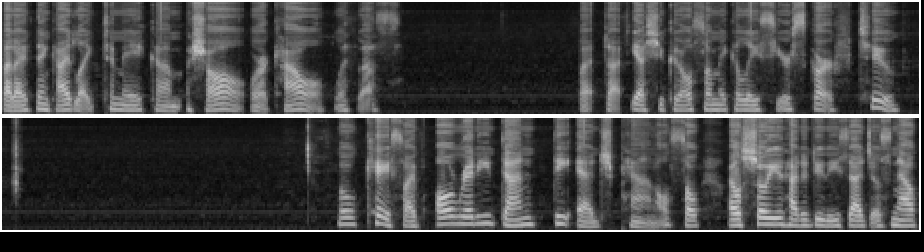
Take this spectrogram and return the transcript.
But I think I'd like to make um, a shawl or a cowl with this. But uh, yes, you could also make a lacier scarf too. Okay, so I've already done the edge panel. So I'll show you how to do these edges. Now,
